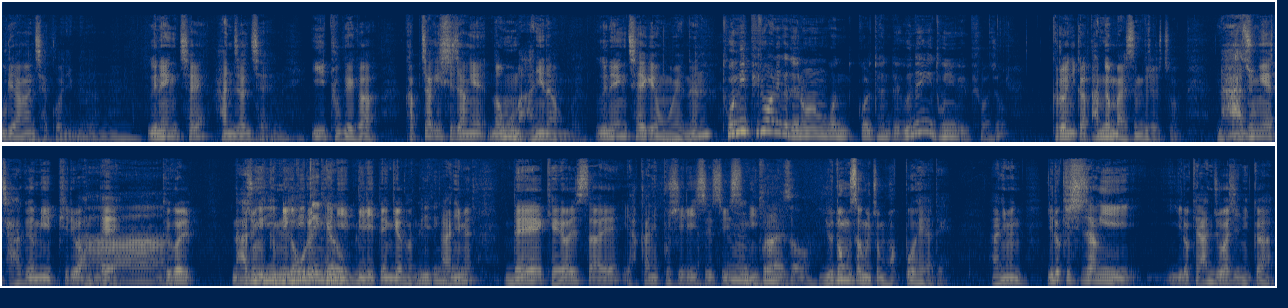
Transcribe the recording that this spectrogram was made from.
우량한 채권입니다. 음. 은행채, 한전채 음. 이두 개가 갑자기 시장에 너무 많이 나온 거예요. 은행채의 경우에는 돈이 필요하니까 내놓는 건, 걸 텐데 은행이 돈이 왜 필요하죠? 그러니까 방금 말씀드렸죠. 나중에 자금이 필요한데 아. 그걸 나중에 미리- 금리가 미리 오를 땡겨 테니 놓- 미리 땡겨놓는 아니면 내 계열사에 약간의 부실이 있을 수 있으니 음. 유동성을 좀 확보해야 돼. 아니면 이렇게 시장이 이렇게 안 좋아지니까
